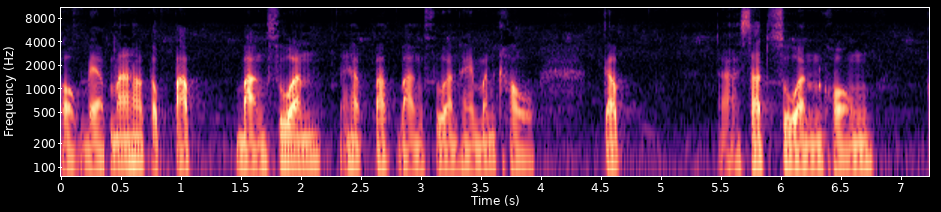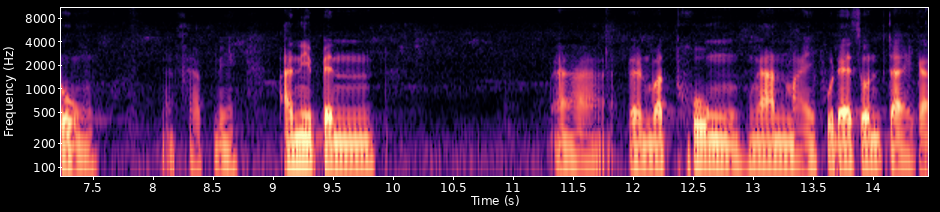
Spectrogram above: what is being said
ออกแบบมาเฮากับปรับบางส่วนนะครับปรับบางส่วนให้มันเข้ากับสัดส่วนของตุงนะครับนี่อันนี้เป็น อ่าเอินว่าทุงงานไหมผู้ใดสนใจก็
